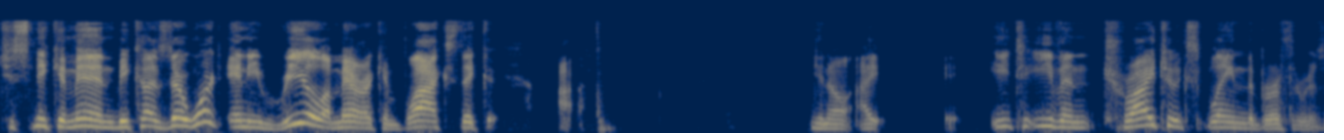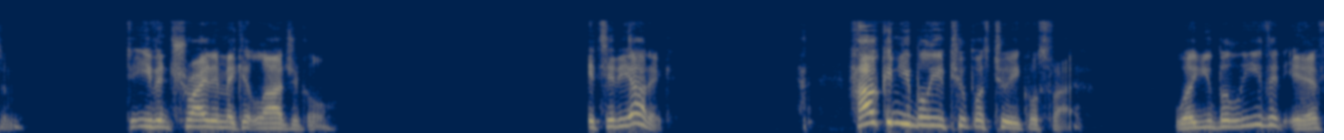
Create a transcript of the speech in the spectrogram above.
to sneak him in because there weren't any real American blacks that could, uh, you know, I, to even try to explain the birtherism, to even try to make it logical, it's idiotic. How can you believe two plus two equals five? Well, you believe it if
